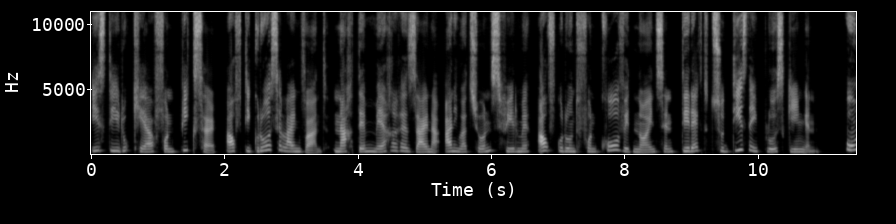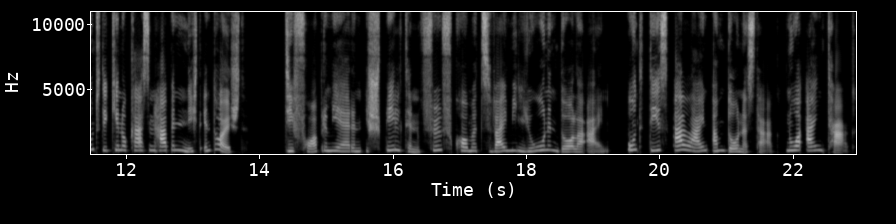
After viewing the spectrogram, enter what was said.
ist die Rückkehr von Pixar auf die große Leinwand, nachdem mehrere seiner Animationsfilme aufgrund von Covid-19 direkt zu Disney Plus gingen. Und die Kinokassen haben nicht enttäuscht. Die Vorpremieren spielten 5,2 Millionen Dollar ein. Und dies allein am Donnerstag, nur ein Tag.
